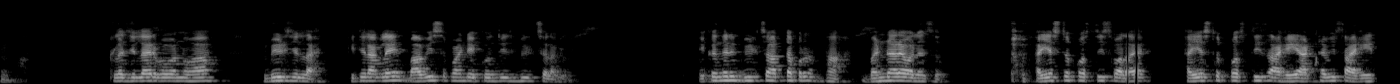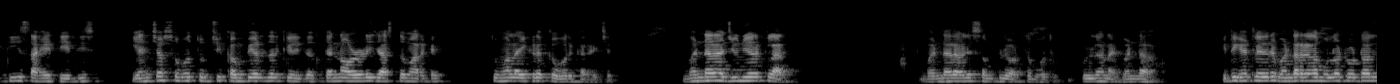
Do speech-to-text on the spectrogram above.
कुठला जिल्हा आहे बाबांनो हा? बीड जिल्हा आहे. किती लागले? बावीस पॉईंट एकोणतीस बीडचं लागले. एकंदरीत बीडचं आतापर्यंत हा भंडाऱ्यावाल्याचं. हायेस्ट पस्तीस वाला आहे. हायेस्ट पस्तीस आहे अठ्ठावीस आहे तीस आहे तेहतीस. यांच्यासोबत तुमची कंपेअर जर केली तर त्यांना ऑलरेडी जास्त मार्क आहे. तुम्हाला इकडे कव्हर करायचे. भंडारा ज्युनियर क्लार्क भंडारावाले संपले वाटतं बहुतेक. बुलढाणा आहे भंडारा. किती घेतले रे भंडाऱ्याला मुलं टोटल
